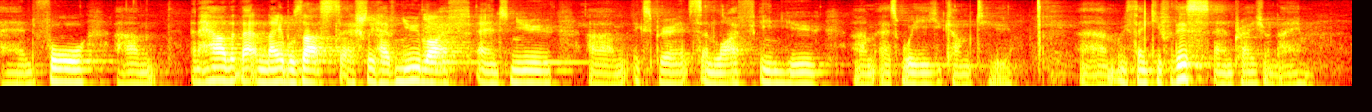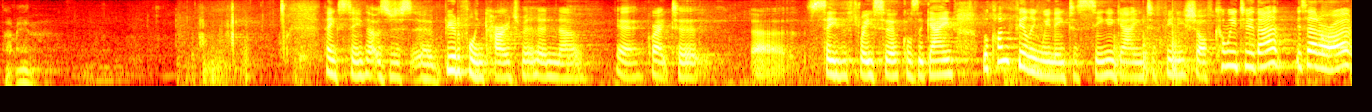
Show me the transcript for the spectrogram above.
and for um, and how that, that enables us to actually have new life and new experience and life in you um, as we come to you. Um, we thank you for this and praise your name. Amen. Thanks, Steve. That was just a beautiful encouragement and uh, yeah, great to uh, see the three circles again. Look, I'm feeling we need to sing again to finish off. Can we do that? Is that all right?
